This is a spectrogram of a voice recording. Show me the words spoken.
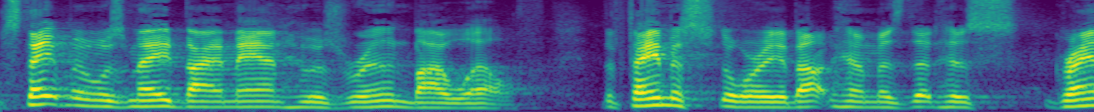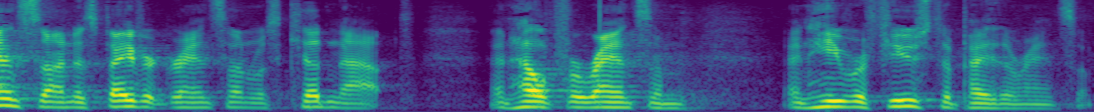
statement was made by a man who was ruined by wealth. The famous story about him is that his grandson, his favorite grandson, was kidnapped and held for ransom, and he refused to pay the ransom.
